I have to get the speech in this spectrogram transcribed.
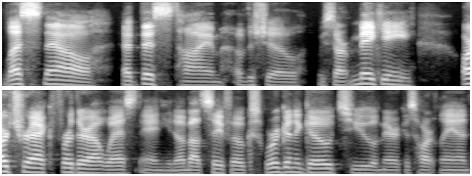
let's now at this time of the show we start making our trek further out west. And you know about say, folks, we're going to go to America's heartland,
